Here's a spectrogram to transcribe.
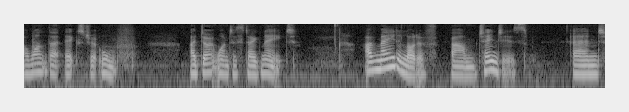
I want that extra oomph. I don't want to stagnate. I've made a lot of um, changes and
